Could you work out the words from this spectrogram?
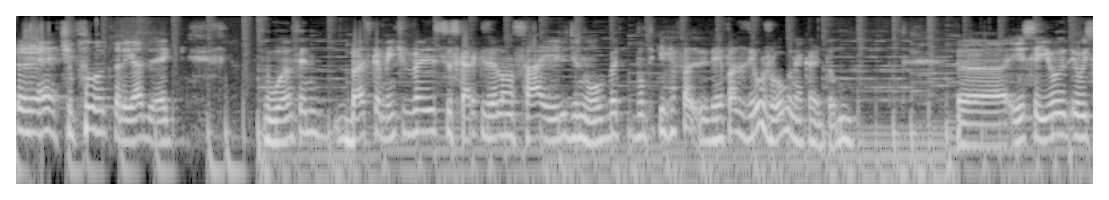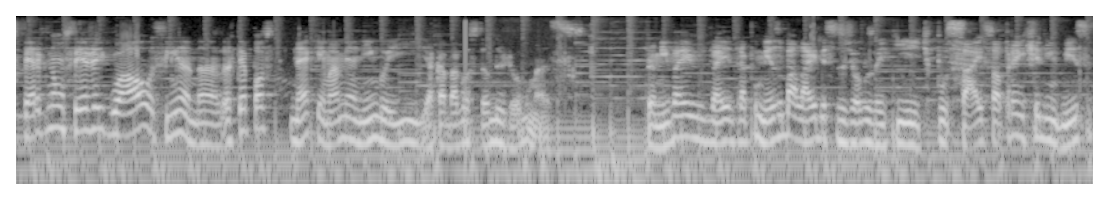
É, tipo, tá ligado? É, que o Anthem, basicamente, vai, se os caras quiserem lançar ele de novo, vai- vão ter que refa- refazer o jogo, né, cara? Então. ah, esse aí eu, eu espero que não seja igual, assim, a- na- até posso, né, queimar minha língua e acabar gostando do jogo, mas pra mim vai, vai entrar pro mesmo balaio desses jogos aí que, tipo, sai só pra encher linguiça,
